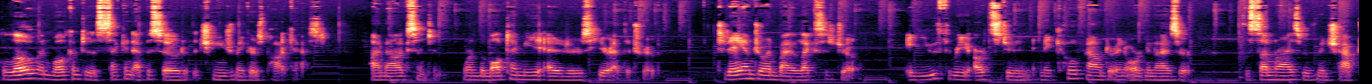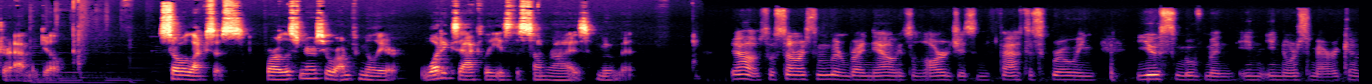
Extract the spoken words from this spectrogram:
Hello, and welcome to the second episode of the Changemakers podcast. I'm Alex Hinton, one of the multimedia editors here at the Trib. Today I'm joined by Alexis Zhou, a U3 art student and a co founder and organizer of the Sunrise Movement chapter at McGill. So, Alexis, for our listeners who are unfamiliar, what exactly is the Sunrise Movement? Yeah, so Sunrise Movement right now is the largest and fastest growing youth movement in, in North America.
